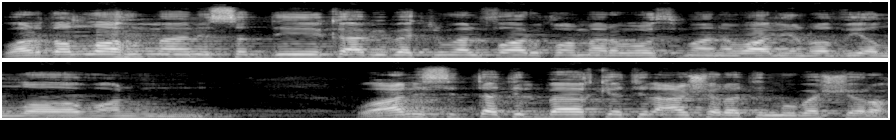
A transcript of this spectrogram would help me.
وارض اللهم عن الصديق أبي بكر والفاروق وعمر وعثمان وعلي رضي الله عنهم. وعن الستة الباقية العشرة المبشرة.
